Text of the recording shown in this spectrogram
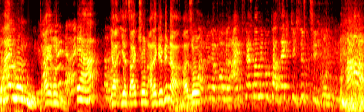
Drei Runden. Drei Runden. Ja. Ja, ihr seid schon alle Gewinner. Also, Also in der Formel 1 fährt man mit unter 60, 70 Runden. Ah,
